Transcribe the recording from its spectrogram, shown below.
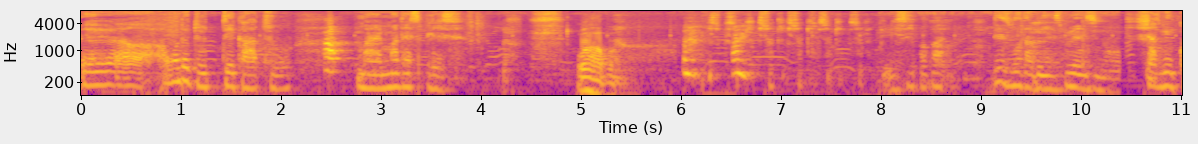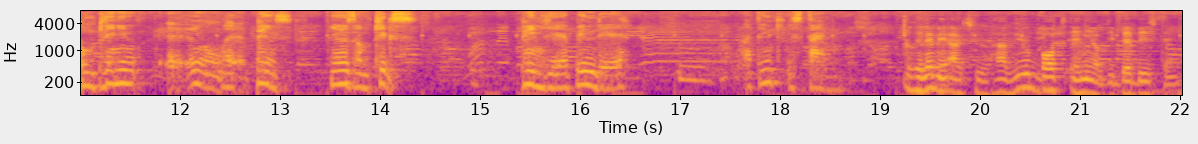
uh, I wanted to take her to my mother's place. What happened? It's, it's okay, it's okay, it's okay, it's okay, it's okay. You see, Papa, this is what I've been experiencing. You know. She has been complaining, uh, you know, uh, pains, hearing some kicks, pain here, pain there. I think it's time. Okay, let me ask you. Have you bought any of the baby's things?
